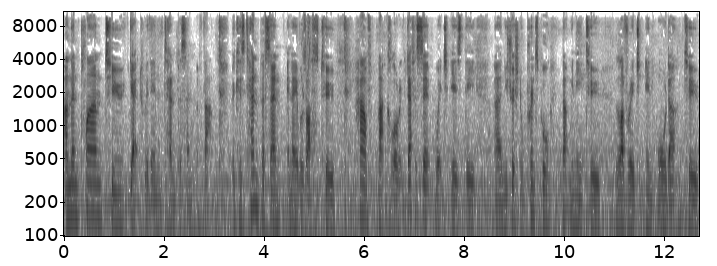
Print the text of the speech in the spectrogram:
and then plan to get within 10% of that. Because 10% enables us to have that caloric deficit which is the uh, nutritional principle that we need to leverage in order to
